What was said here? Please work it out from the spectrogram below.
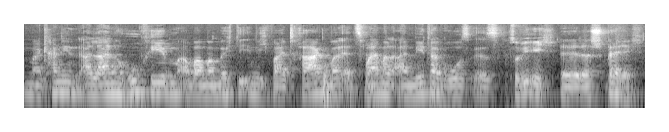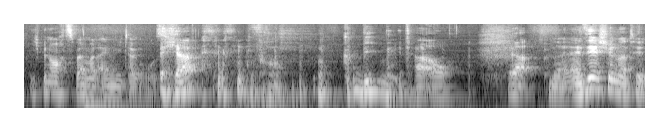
Man kann ihn alleine hochheben, aber man möchte ihn nicht weit tragen, weil er zweimal einen Meter groß ist. So wie ich. Äh, das ist sperrig. Ich bin auch zweimal einen Meter groß. Ja? Kubikmeter auch. Ja. Nein, ein sehr schöner Tisch.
